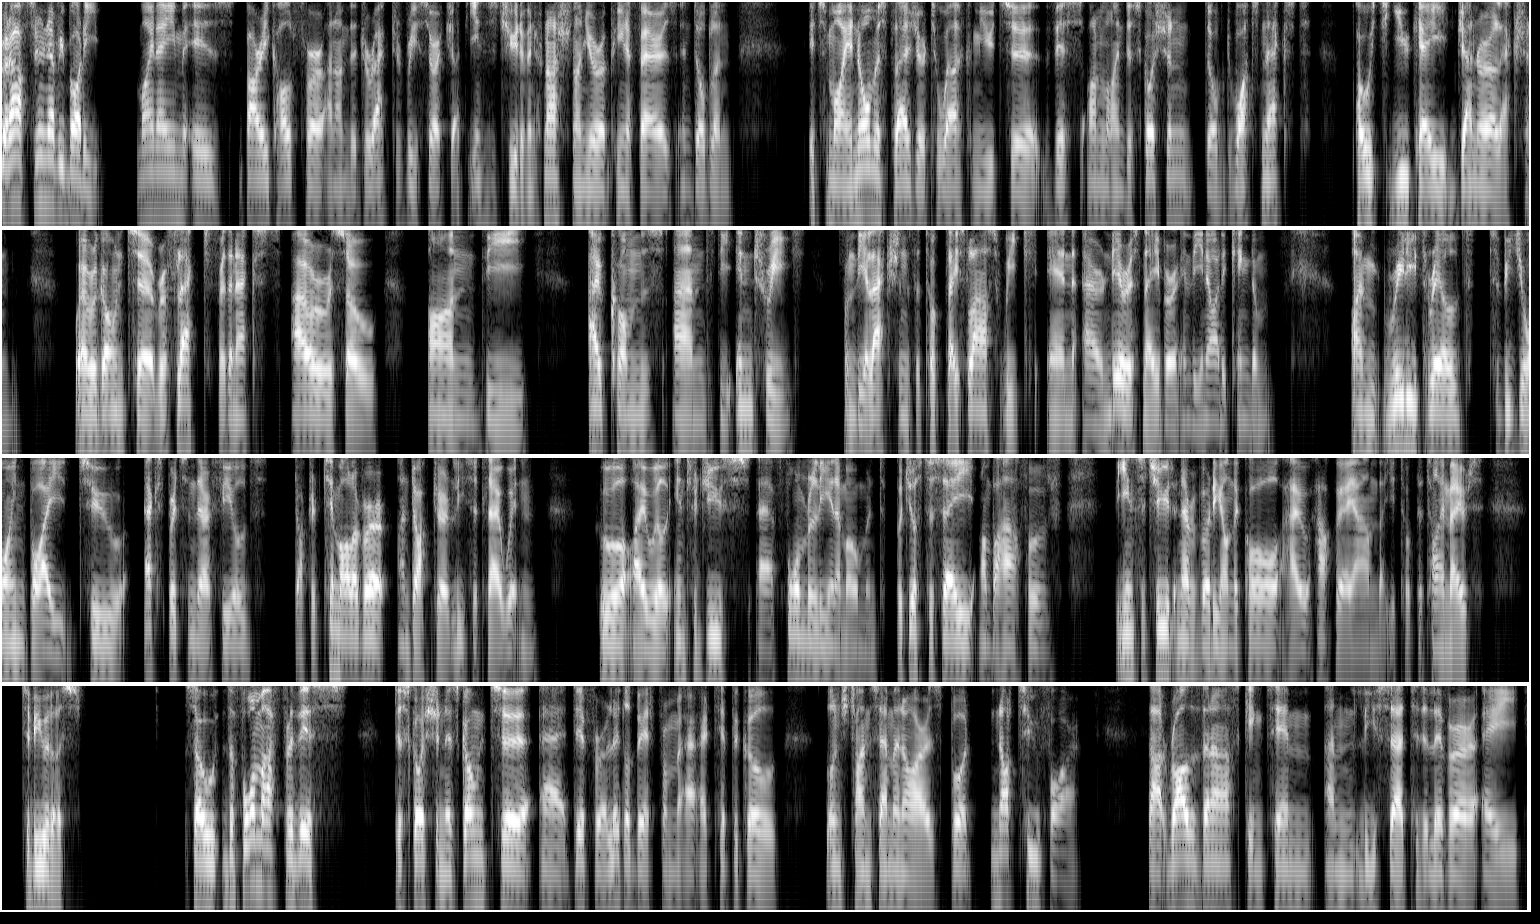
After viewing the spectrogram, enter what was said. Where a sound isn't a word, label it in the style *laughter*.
Good afternoon, everybody. My name is Barry Colfer, and I'm the Director of Research at the Institute of International and European Affairs in Dublin. It's my enormous pleasure to welcome you to this online discussion dubbed What's Next Post UK General Election, where we're going to reflect for the next hour or so on the outcomes and the intrigue from the elections that took place last week in our nearest neighbour in the United Kingdom. I'm really thrilled to be joined by two experts in their fields, Dr. Tim Oliver and Dr. Lisa Claire Whitten, who I will introduce uh, formally in a moment. But just to say, on behalf of the Institute and everybody on the call, how happy I am that you took the time out to be with us. So, the format for this discussion is going to uh, differ a little bit from our, our typical lunchtime seminars, but not too far that rather than asking Tim and Lisa to deliver a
